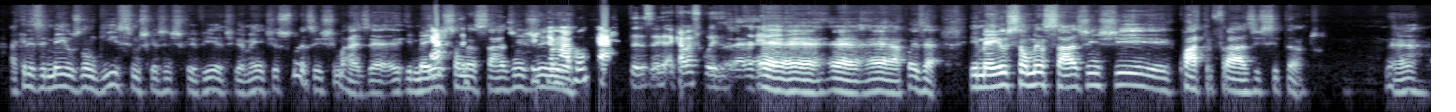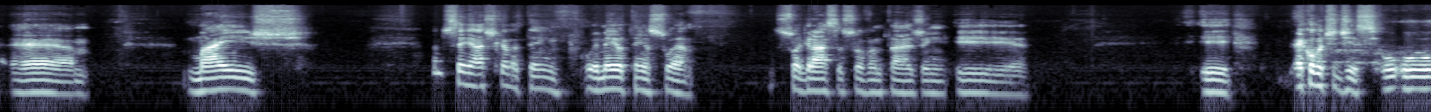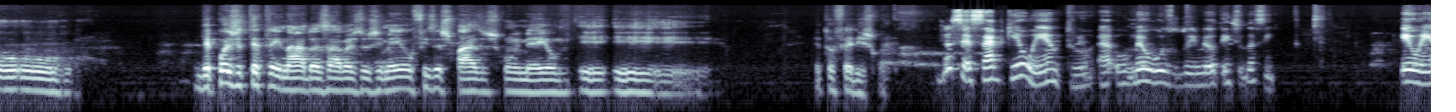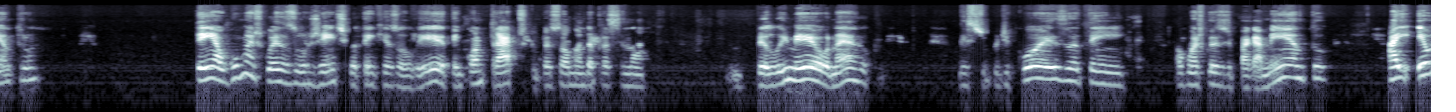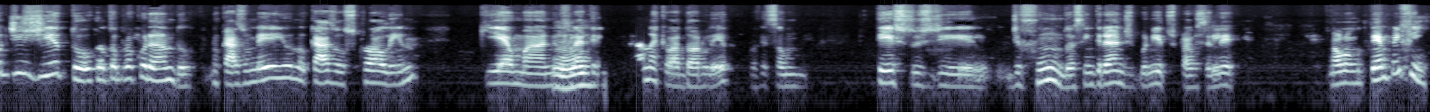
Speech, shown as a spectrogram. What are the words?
aqueles e-mails longuíssimos que a gente escrevia antigamente. Isso não existe mais. É, e-mails são mensagens de. chamavam cartas, aquelas coisas. É, é, é, é, pois é. E-mails são mensagens de quatro frases, se tanto. Né? É, mas eu não sei, acho que ela tem. O e-mail tem a sua, sua graça, sua vantagem e. E é como eu te disse, o, o, o, depois de ter treinado as abas do Gmail, eu fiz as pazes com o e-mail e, e estou feliz com ele. Você sabe que eu entro, o meu uso do e-mail tem sido assim. Eu entro, tem algumas coisas urgentes que eu tenho que resolver, tem contratos que o pessoal manda para assinar pelo e-mail, né? Esse tipo de coisa, tem algumas coisas de pagamento. Aí eu digito o que eu estou procurando, no caso meio, no caso o Scroll In, que é uma newsletter uhum. que eu adoro ler, porque são textos de, de fundo, assim, grandes, bonitos para você ler ao longo do tempo, enfim.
